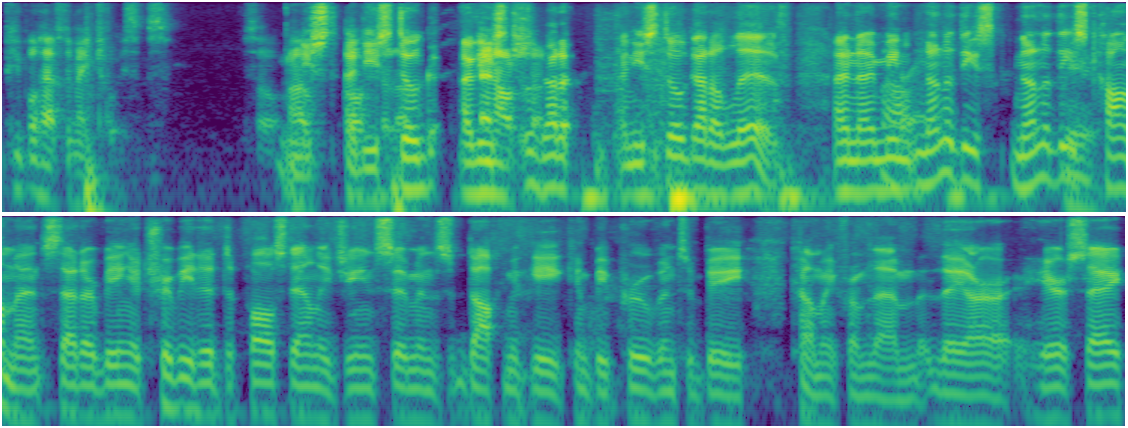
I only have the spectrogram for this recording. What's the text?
people have to make choices. So and you, and you still and you still got to and you still got to live. And I mean, right. none of these none of these yeah. comments that are being attributed to Paul Stanley, Gene Simmons, Doc McGhee can be proven to be coming from them. They are hearsay.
